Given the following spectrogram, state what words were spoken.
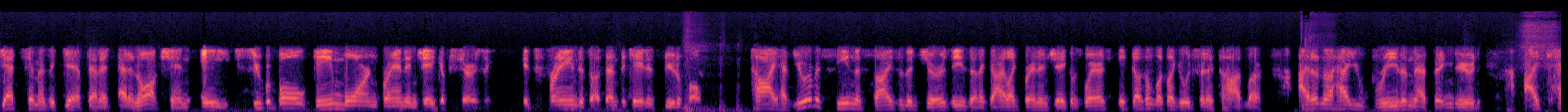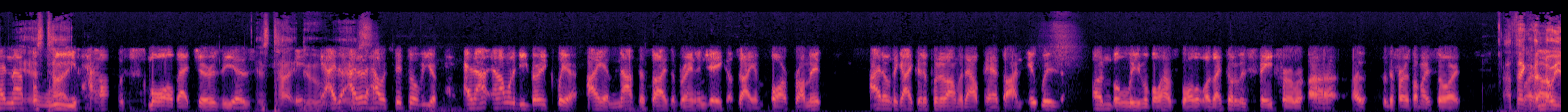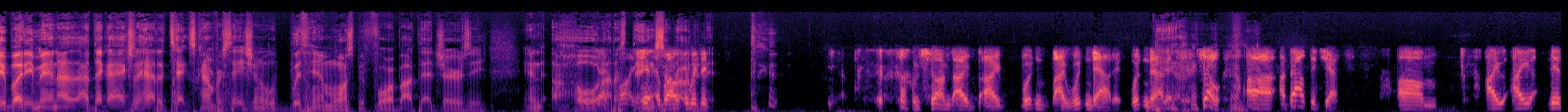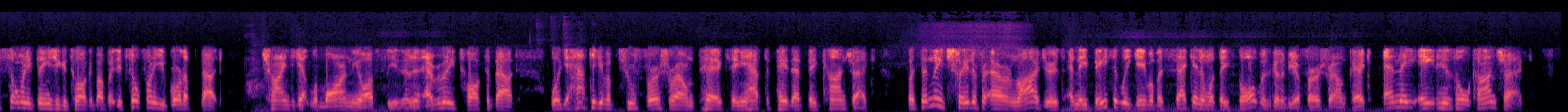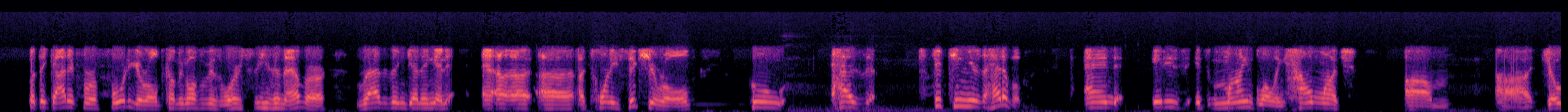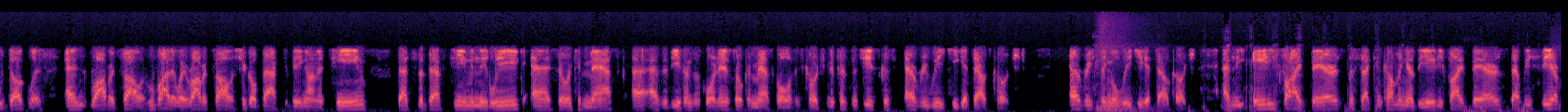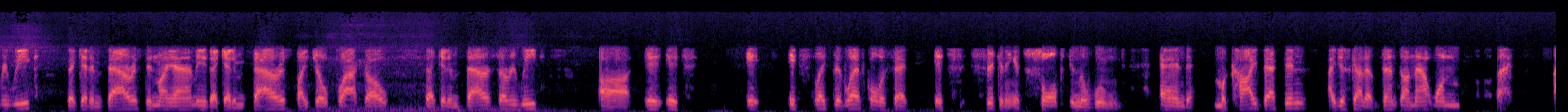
gets him as a gift at, a, at an auction a Super Bowl game worn Brandon Jacobs jersey. It's framed, it's authenticated, it's beautiful. Ty, have you ever seen the size of the jerseys that a guy like Brandon Jacobs wears? It doesn't look like it would fit a toddler. I don't know how you breathe in that thing, dude. I cannot Yeah, believe tight. how small that jersey is. It's tight, It- dude. I, I don't know how it fits over your. And I, and I want to be very clear. I am not the size of Brandon Jacobs. I am far from it. I don't think I could have put it on without pants on. It was unbelievable how small it was. I thought it was fake for uh, uh, the first time I saw it. I think But, I know uh, your buddy, man. I, I think I actually had a text conversation with, with him once before about that jersey and a whole lot of well, things yeah, well, it was surrounding a- it. I'm sure I'm, I, I wouldn't I wouldn't doubt it. Wouldn't doubt it. So uh, about the Jets, um, I, I there's so many things you could talk about, but it's so funny you brought up about trying to get Lamar in the offseason. and everybody talked about well, you have to give up two first round picks and you have to pay that big contract. But then they traded for Aaron Rodgers and they basically gave up a second and what they thought was going to be a first round pick, and they ate his whole contract. But they got it for a 40 year old coming off of his worst season ever, rather than getting an a 26 year old who has 15 years ahead of him. And it is it's mind blowing how much um, uh, Joe Douglas and Robert Saleh, who by the way, Robert Saleh should go back to being on a team that's the best team in the league, and so it can mask uh, as a defensive coordinator, so it can mask all of his coaching deficiencies because every week he gets outcoached. Every single week he gets outcoached. And the 85 Bears, the second coming of the 85 Bears that we see every week, that get embarrassed in Miami, that get embarrassed by Joe Flacco, that get embarrassed every week. Uh, it, it's it, it's like the last caller said. It's sickening. It's salt in the wound. And Mekhi Becton, I just got to vent on that one.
